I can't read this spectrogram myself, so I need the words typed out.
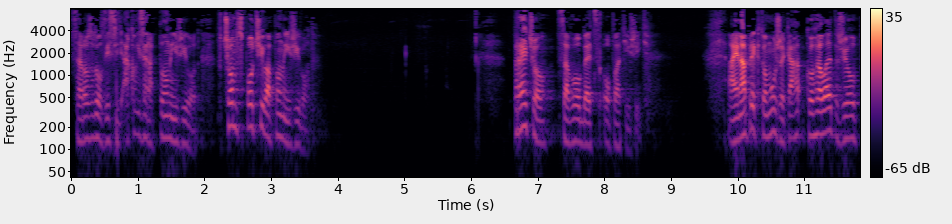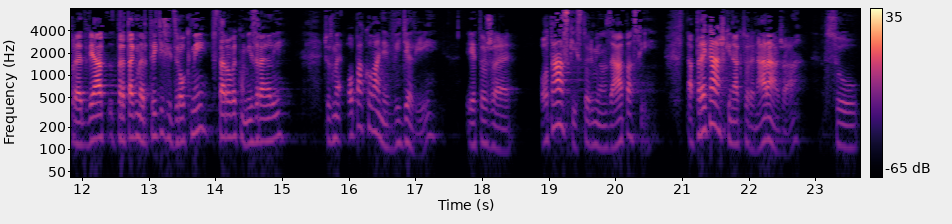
sa rozhodol zistiť, ako vyzerá plný život. V čom spočíva plný život? Prečo sa vôbec oplatí žiť? Aj napriek tomu, že Kohelet žil pred, viac, pred takmer 3000 rokmi v starovekom Izraeli, čo sme opakovane videli, je to, že otázky, s ktorými on zápasí a prekážky, na ktoré naráža, sú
